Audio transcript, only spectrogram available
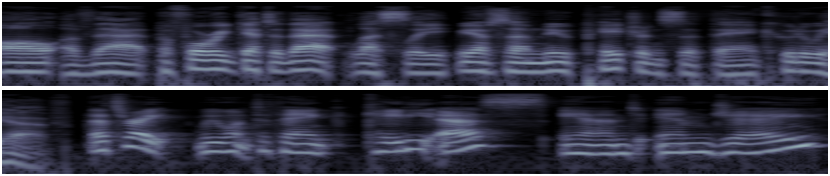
all of that. Before we get to that, Leslie, we have some new patrons to thank. Who do we have? That's right. We want to thank Katie S. and MJ.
